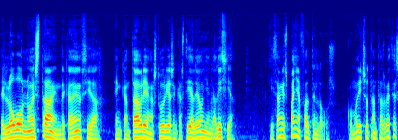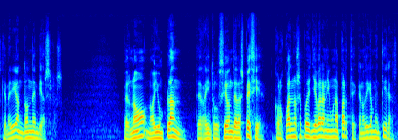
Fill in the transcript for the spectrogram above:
El lobo no está en decadencia en Cantabria, en Asturias, en Castilla y León y en Galicia. Quizá en España falten lobos. Como he dicho tantas veces, que me digan dónde enviárselos. Pero no, no hay un plan de reintroducción de la especie, con lo cual no se pueden llevar a ninguna parte, que no digan mentiras.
